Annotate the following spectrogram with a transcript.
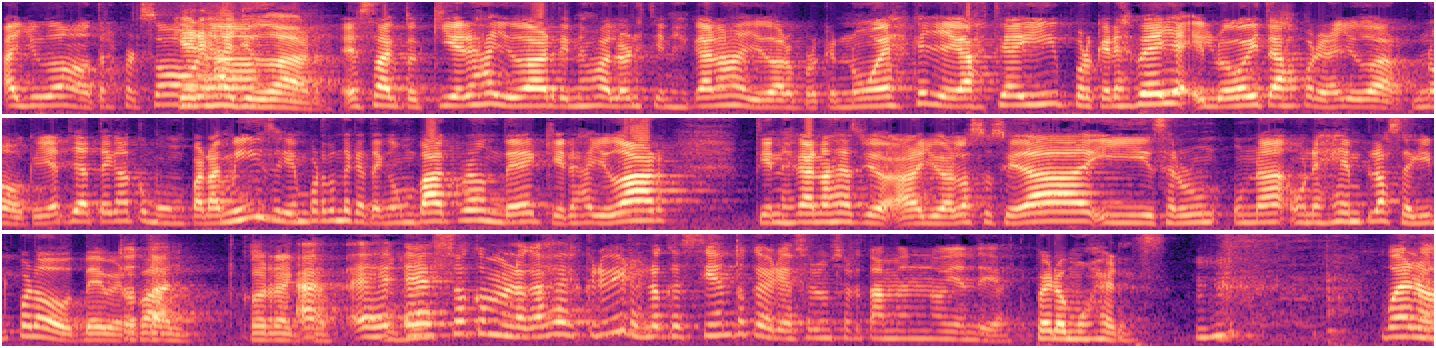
ayudan a otras personas. Quieres ayudar. Exacto, quieres ayudar, tienes valores, tienes ganas de ayudar, porque no es que llegaste ahí porque eres bella y luego ahí te vas a poner a ayudar. No, que ella ya tenga como un, para mí sería importante que tenga un background de quieres ayudar, tienes ganas de ayudar, a la sociedad y ser un, una- un ejemplo a seguir, pero de verdad. Total. Correcto. Ah, Eso, como lo acabas de describir, es lo que siento que debería ser un certamen hoy en día. Pero mujeres. Bueno.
